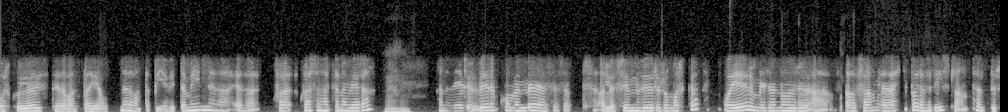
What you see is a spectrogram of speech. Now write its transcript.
orkulegst eða vantar játn eða vantar B-vitamin eða, eða hva, hvað sem það kann að vera. Mm Þannig að við erum, við erum komið með þess að alveg fimm vörur á markað og erum í raun og veru að, að framlega ekki bara fyrir Ísland, heldur,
